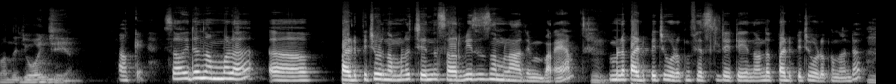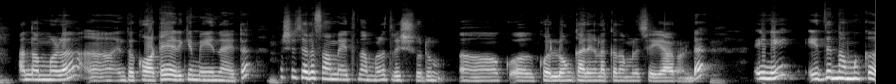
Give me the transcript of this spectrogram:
വന്ന് ജോയിൻ ചെയ്യാം? ഓക്കെ. സോ ഇത് നമ്മൾ പഠിപ്പിച്ചു നമ്മൾ ചെയ്യുന്ന സർവീസസ് നമ്മൾ ആദ്യം പറയാം. നമ്മൾ പഠിപ്പിച്ചു കൊടുക്കും ഫെസിലിറ്റേറ്റ് ചെയ്യുന്നുണ്ട് പഠിപ്പിച്ചു കൊടുക്കുന്നുണ്ട്. അത് നമ്മൾ എന്താ കോട്ടയമായിരിക്കും മെയിനായിട്ട് പക്ഷെ ചില സമയത്ത് നമ്മൾ തൃശ്ശൂരും കൊല്ലവും കാര്യങ്ങളൊക്കെ നമ്മൾ ചെയ്യാറുണ്ട്. ഇനി ഇത് നമുക്ക്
